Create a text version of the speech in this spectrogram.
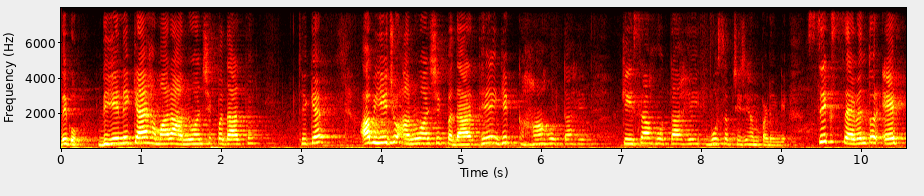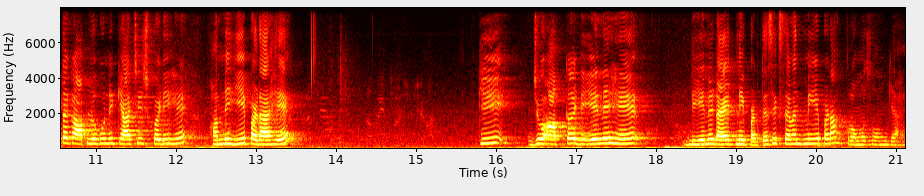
देखो डीएनए क्या है? हमारा आनुवंशिक पदार्थ है, ठीक है? अब ये जो आनुवंशिक पदार्थ है, ये कहाँ होता है? कैसा होता है? वो सब चीज़ें हम पढ़ेंगे। सिक्स सेवन्थ और एट्थ तक आप लोगों ने क्या चीज़ पढ़ी है? हमने ये पढ़ा है कि जो आपका डीएनए है डीएनए डाइट नहीं पढ़ते। सिक्स सेवन्थ में ये पढ़ा क्रोमोसोम क्या है,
